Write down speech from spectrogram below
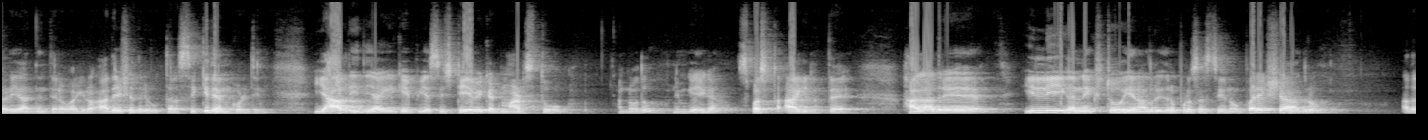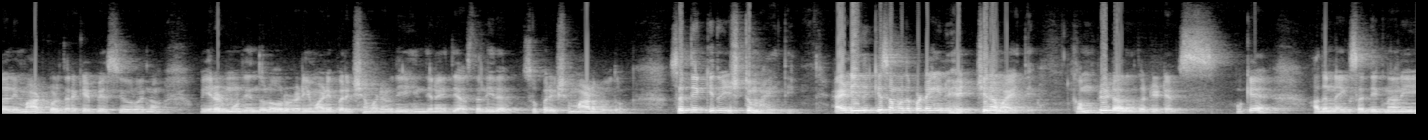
ತಡೆಯಾಜ್ಞೆ ತೆರವಾಗಿರೋ ಆದೇಶದಲ್ಲಿ ಉತ್ತರ ಸಿಕ್ಕಿದೆ ಅಂದ್ಕೊಳ್ತೀನಿ ಯಾವ ರೀತಿಯಾಗಿ K P S C stay vacate ಮಾಡಿಸ್ತು ಅನ್ನೋದು ನಿಮಗೆ ಈಗ ಸ್ಪಷ್ಟ ಆಗಿರುತ್ತೆ. ಹಾಗಾದರೆ ಇಲ್ಲಿ ಈಗ ನೆಕ್ಸ್ಟು ಏನಾದರೂ ಇದ್ರ ಪ್ರೊಸೆಸ್ ಏನು? ಪರೀಕ್ಷೆ ಆದರೂ ಅದರಲ್ಲಿ ಮಾಡಿಕೊಳ್ತಾರೆ ಕೆ ಪಿ ಎಸ್ ಸಿ ಅವರು ಏನು ಎರಡು ಮೂರು ದಿನದಲ್ಲೂ ಅವರು ರೆಡಿ ಮಾಡಿ ಪರೀಕ್ಷೆ ಮಾಡಿರೋದು ಈ ಹಿಂದಿನ ಇತಿಹಾಸದಲ್ಲಿ ಇದೆ. ಸೊ ಪರೀಕ್ಷೆ ಮಾಡ್ಬೋದು. ಸದ್ಯಕ್ಕೆ ಇದು ಇಷ್ಟು ಮಾಹಿತಿ. ಆ್ಯಂಡ್ ಇದಕ್ಕೆ ಸಂಬಂಧಪಟ್ಟ ಇನ್ನು ಹೆಚ್ಚಿನ ಮಾಹಿತಿ. ಕಂಪ್ಲೀಟ್ ಆದಂಥ ಡೀಟೇಲ್ಸ್ ಓಕೆ ಅದನ್ನು ಈಗ ಸದ್ಯಕ್ಕೆ ನಾನು ಈ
